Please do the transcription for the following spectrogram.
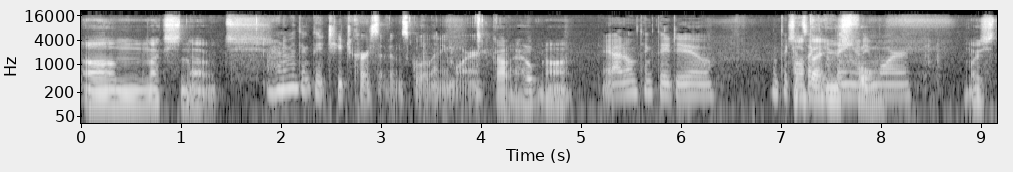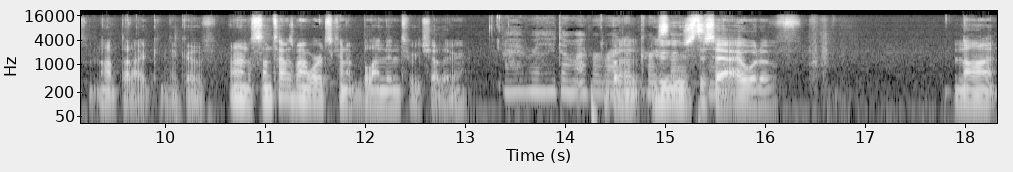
Um, next note. I don't even think they teach cursive in school anymore. God, I hope not. Yeah, I don't think they do. I don't think It's it's, like a thing anymore. At least not that I can think of. I don't know. Sometimes my words kind of blend into each other. I really don't ever write in but cursive. who's to so- say I would have not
